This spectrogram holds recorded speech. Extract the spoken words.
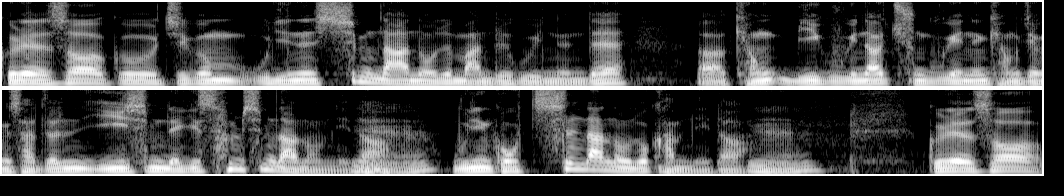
그래서 그 지금 우리는 10나노를 만들고 있는데 어, 경, 미국이나 중국에 있는 경쟁사들은 20 내기 30나노입니다. 예. 우리는 곧 7나노로 갑니다. 예. 그래서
